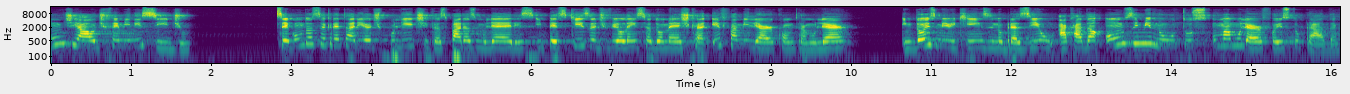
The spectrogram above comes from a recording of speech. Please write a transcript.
mundial de feminicídio. Segundo a Secretaria de Políticas para as Mulheres e Pesquisa de Violência Doméstica e Familiar contra a Mulher, em 2015, no Brasil, a cada 11 minutos, uma mulher foi estuprada.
